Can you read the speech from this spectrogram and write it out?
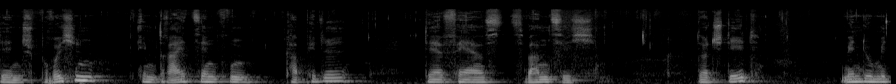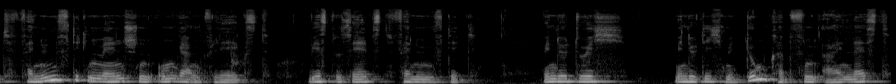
den Sprüchen im 13. Kapitel, der Vers 20. Dort steht, wenn du mit vernünftigen Menschen Umgang pflegst, wirst du selbst vernünftig. Wenn du, durch, wenn du dich mit Dummköpfen einlässt,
